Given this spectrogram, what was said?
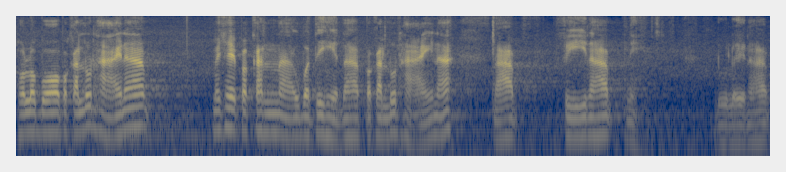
พรบประกันรถหายนะครับ ไม่ใช่ประกันอุบัติเหตุนะครับ ประกันรถหายนะนะครับ ฟรีนะครับนี่ดูเลยนะครับ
